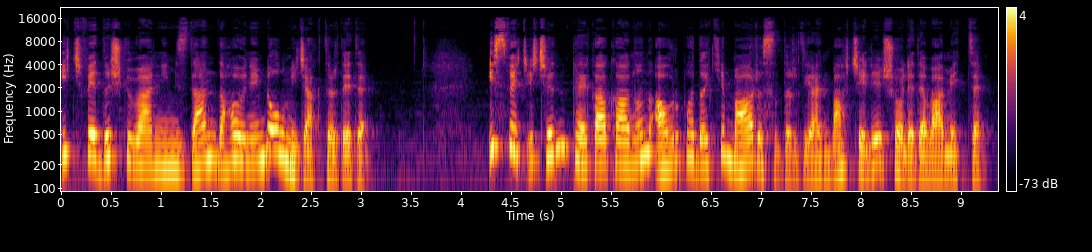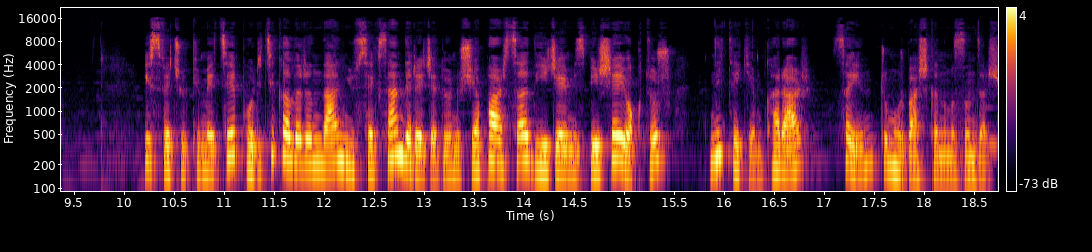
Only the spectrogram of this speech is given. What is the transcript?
iç ve dış güvenliğimizden daha önemli olmayacaktır dedi. İsveç için PKK'nın Avrupa'daki mağarasıdır diyen Bahçeli şöyle devam etti. İsveç hükümeti politikalarından 180 derece dönüş yaparsa diyeceğimiz bir şey yoktur. Nitekim karar Sayın Cumhurbaşkanımızındır.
